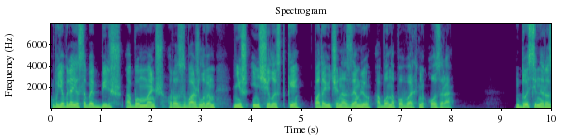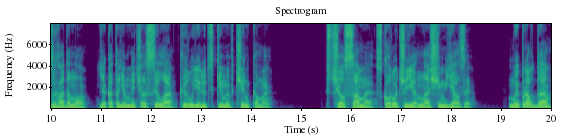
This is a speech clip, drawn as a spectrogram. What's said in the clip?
виявляє себе більш або менш розважливим, ніж інші листки, падаючи на землю або на поверхню озера. Досі не розгадано, яка таємнича сила керує людськими вчинками. Що саме скорочує наші м'язи? Ми, правда,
